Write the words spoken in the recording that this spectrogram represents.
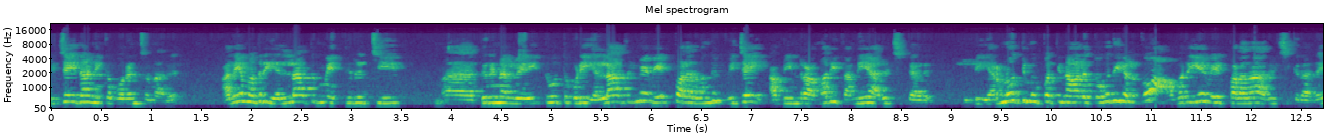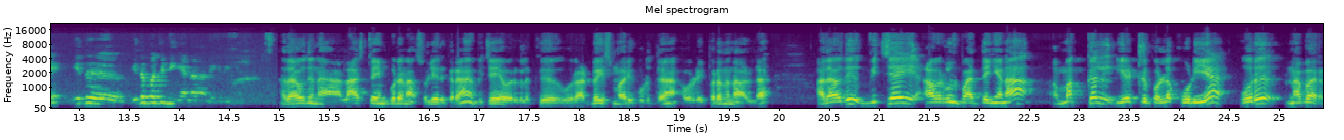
விஜய் தான் நிக்க போறேன்னு சொன்னாரு. அதே மாதிரி எல்லாத்துக்குமே திருச்சி திருநெல்வேலி தூத்துக்குடி எல்லாத்துக்குமே வேட்பாளர் வந்து விஜய் அப்படின்ற மாதிரி தன்னையே அறிவிச்சிட்டாரு. இப்படி இருநூத்தி முப்பத்தி நாலு தொகுதிகளுக்கும் அவரையே வேட்பாளரா அறிவிச்சுக்கிறாரு. இது இதை பத்தி நீங்க என்ன நினைக்கிறீங்க? அதாவது நான் லாஸ்ட் டைம் கூட நான் சொல்லியிருக்கிறேன் விஜய் அவர்களுக்கு ஒரு அட்வைஸ் மாதிரி கொடுத்தேன் அவருடைய பிறந்த நாளில். அதாவது விஜய் அவர்கள் பார்த்தீங்கன்னா மக்கள் ஏற்றுக்கொள்ளக்கூடிய ஒரு நபர்.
